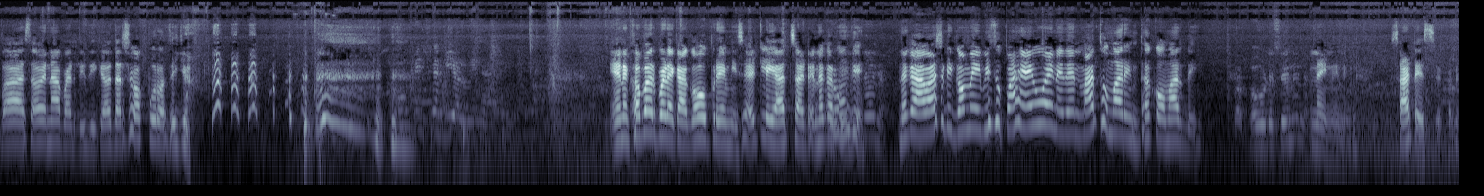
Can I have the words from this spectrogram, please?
બસ હવે ના પાડી દીધી કે હવે શોખ પૂરો થઈ ગયો. એને ખબર પડે કે આ ગૌ પ્રેમી છે એટલે હાથ સાટે નકર હું કે નકર આ વાસડી ગમે એ બીજું પાસે આવ્યું હોય ને તેને માથું મારીને ધક્કો માર દે. નહીં નહીં નહીં સાટે જ છે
